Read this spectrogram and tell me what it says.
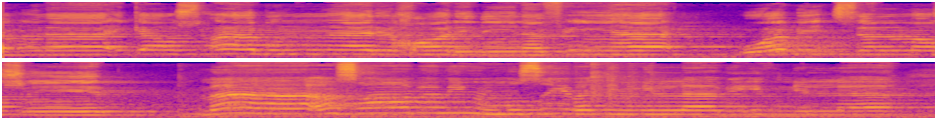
أولئك أصحاب النار خالدين فيها وبئس المصير. ما أصاب من مصيبة إلا بإذن الله.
